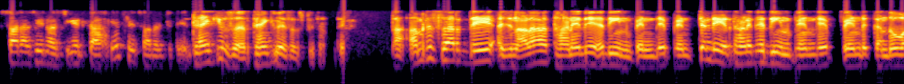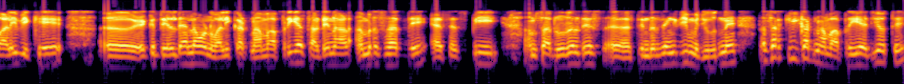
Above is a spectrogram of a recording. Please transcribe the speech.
ਸਾਰਾ ਅਸੀਂ ਇਨਵੈਸਟੀਗੇਟ ਕਰਕੇ ਫਿਰ ਸਾਰਾ detail thank you sir thank you SSP ਸਾਹਿਬ। ਤਾਂ ਅੰਮ੍ਰਿਤਸਰ ਦੇ ਅਜਨਾਲਾ ਥਾਣੇ ਦੇ ਅਧੀਨ ਪੈਂਦੇ ਪਿੰਡ ਝੰਡੇਰ ਥਾਣੇ ਦੇ ਅਧੀਨ ਪੈਂਦੇ ਪਿੰਡ ਕੰਦੋਵਾਲੀ ਵਿਖੇ ਇੱਕ ਦਿਲ ਦਹਿਲਾਉਣ ਵਾਲੀ ਘਟਨਾ ਵਾਪਰੀ ਹੈ। ਸਾਡੇ ਨਾਲ ਅੰਮ੍ਰਿਤਸਰ ਦੇ ਐਸਐਸਪੀ ਅੰਮ੍ਰਿਤਸਰ ਰੂਰਲ ਦੇ ਸਤਿੰਦਰ ਸਿੰਘ ਜੀ ਮੌਜੂਦ ਨੇ। ਤਾਂ ਸਰ ਕੀ ਘਟਨਾ ਵਾਪਰੀ ਹੈ ਜੀ ਉੱਥੇ?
